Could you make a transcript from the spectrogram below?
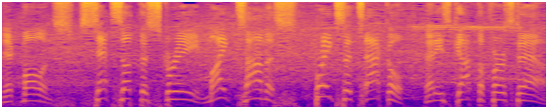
Nick Mullens sets up the screen. Mike Thomas breaks a tackle, and he's got the first down.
